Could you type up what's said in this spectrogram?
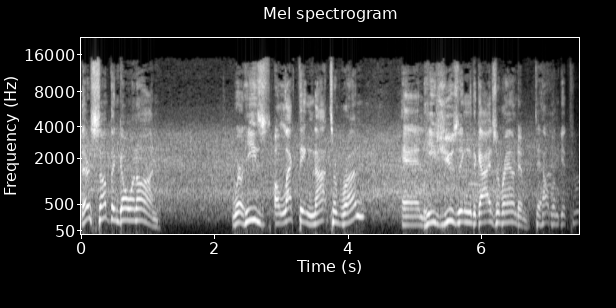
there's something going on where he's electing not to run, and he's using the guys around him to help him get through.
